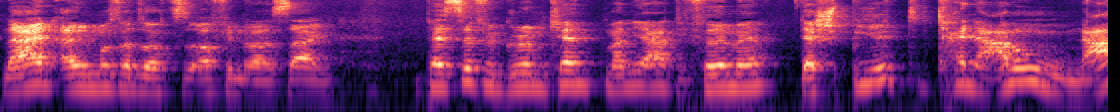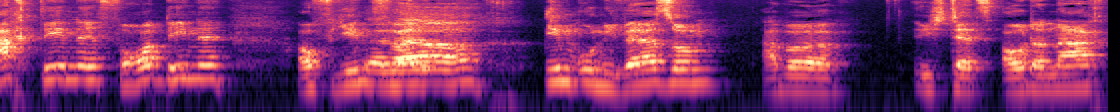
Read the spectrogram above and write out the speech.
Nein, aber ich muss dazu auf jeden Fall was sagen. Pacific Rim kennt man ja, die Filme. Der spielt, keine Ahnung, nach denen, vor denen, auf jeden Fall Danach. Im Universum. Aber ich jetzt auch danach,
